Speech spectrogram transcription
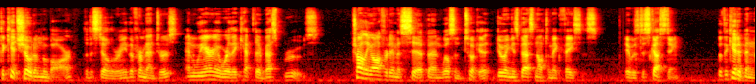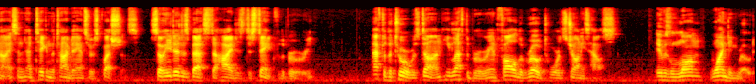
The kid showed him the bar, the distillery, the fermenters, and the area where they kept their best brews. Charlie offered him a sip, and Wilson took it, doing his best not to make faces. It was disgusting. But the kid had been nice and had taken the time to answer his questions, so he did his best to hide his disdain for the brewery. After the tour was done, he left the brewery and followed the road towards Johnny's house. It was a long, winding road,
